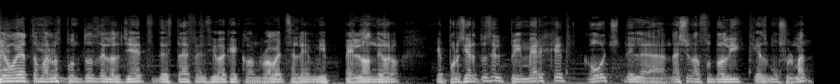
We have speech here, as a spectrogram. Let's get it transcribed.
Yo voy a tomar los puntos de los Jets de esta defensiva que con Robert sale mi pelón de oro, que por cierto es el primer head coach de la National Football League que es musulmán.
